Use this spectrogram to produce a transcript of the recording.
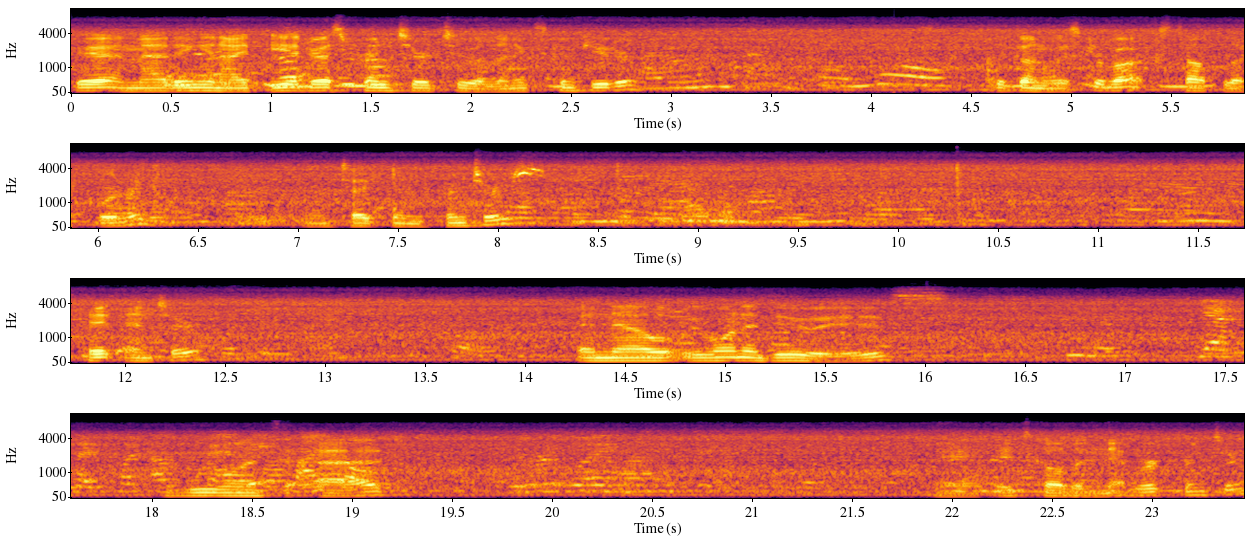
Okay, I'm adding an IP address printer to a Linux computer. Click on Whiskerbox, top left corner, and type in printers. Hit enter. And now what we want to do is we want to add it's called a network printer.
